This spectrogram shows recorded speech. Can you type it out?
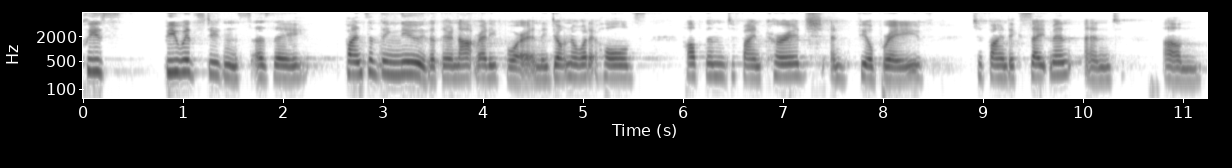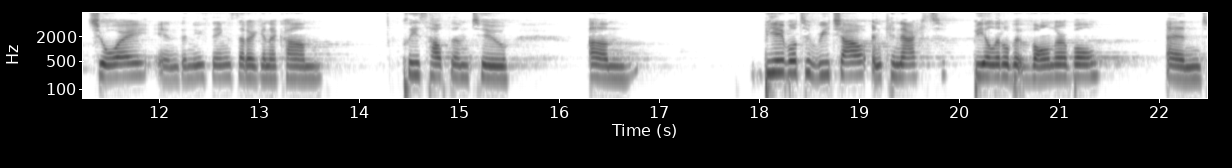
please be with students as they find something new that they're not ready for and they don't know what it holds. Help them to find courage and feel brave, to find excitement and um, joy in the new things that are going to come. Please help them to um, be able to reach out and connect, be a little bit vulnerable, and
